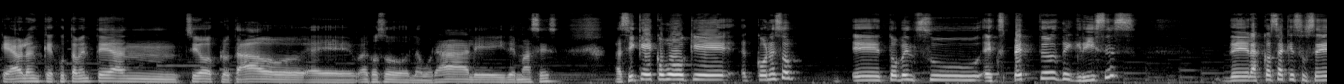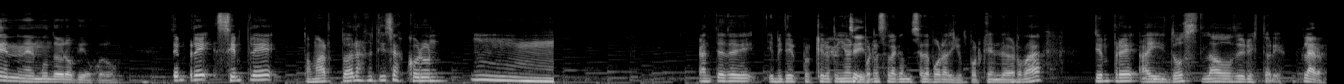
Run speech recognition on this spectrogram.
Que hablan que justamente han sido explotados, eh, acosos laborales y demás. Así que como que con eso eh, tomen su espectro de grises de las cosas que suceden en el mundo de los videojuegos. Siempre, siempre tomar todas las noticias con un... Mm, antes de emitir cualquier opinión y ponerse la camiseta por alguien, porque en la verdad siempre hay dos lados de una historia. Claro.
